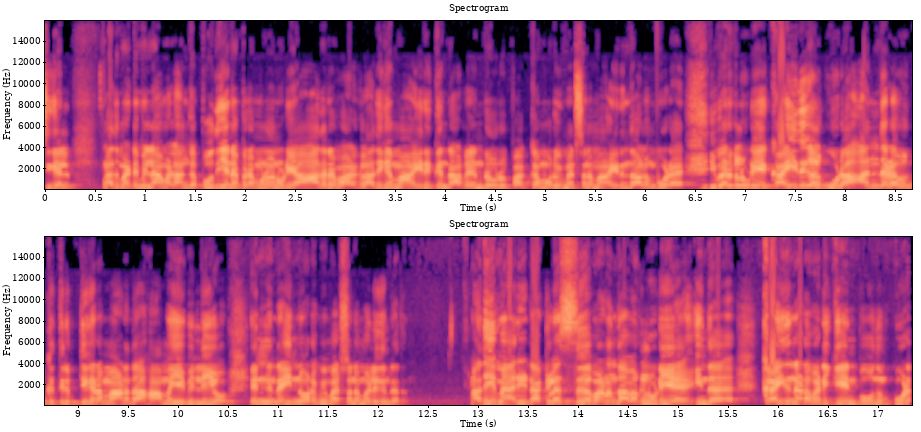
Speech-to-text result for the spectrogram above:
கைத்தொலைபேசிகள் அது மட்டும் இல்லாமல் அங்கே பொதுஜன பிரமுனனுடைய ஆதரவாளர்கள் அதிகமாக இருக்கின்றார்கள் என்ற ஒரு பக்கம் ஒரு விமர்சனமாக இருந்தாலும் கூட இவர்களுடைய கைதுகள் கூட அந்த அளவுக்கு திருப்திகரமானதாக அமையவில்லையோ என்கின்ற இன்னொரு விமர்சனம் எழுகின்றது. அதே மாதிரி டக்ளஸ் சேவானந்தா அவர்களுடைய இந்த கைது நடவடிக்கையின் போதும் கூட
